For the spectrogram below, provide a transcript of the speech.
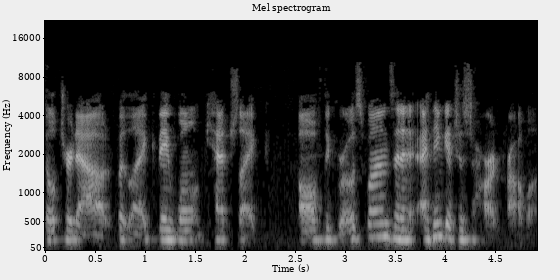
filtered out, but like they won't catch like all of the gross ones. And it, I think it's just a hard problem.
